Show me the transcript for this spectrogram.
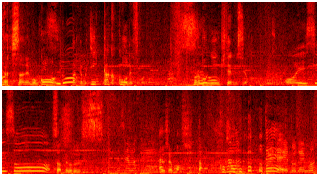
は？ましたね。もうこうだってもう一角こうですもん。これも人気店ですよ美味しそう。さあということです。いらっしゃいましたここ。ってありがとうございます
